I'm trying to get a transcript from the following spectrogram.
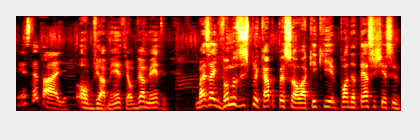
Tem esse detalhe. Obviamente, obviamente. Mas aí vamos explicar pro pessoal aqui que pode até assistir esse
